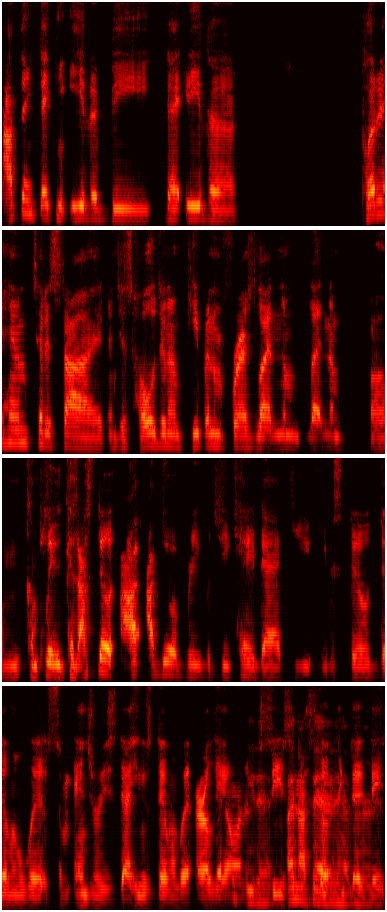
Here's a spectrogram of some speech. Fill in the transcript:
I think they can either be they either putting him to the side and just holding him, keeping him fresh, letting them letting them um completely because I still I, I do agree with GK that he he was still dealing with some injuries that he was dealing with early on in the season. I, I still think they, they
